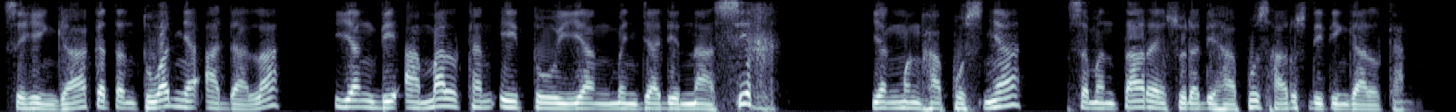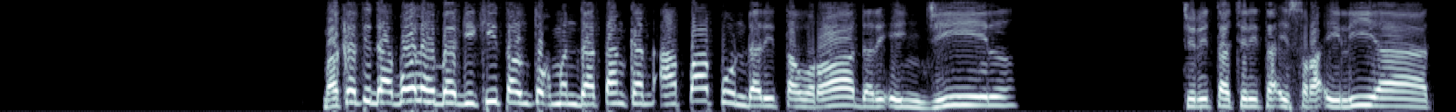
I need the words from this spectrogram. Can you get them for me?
Sehingga ketentuannya adalah yang diamalkan itu yang menjadi nasih, yang menghapusnya, sementara yang sudah dihapus harus ditinggalkan. Maka tidak boleh bagi kita untuk mendatangkan apa pun dari Taurat, dari Injil, cerita-cerita Israeliat,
